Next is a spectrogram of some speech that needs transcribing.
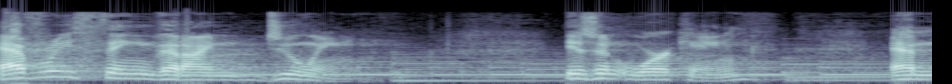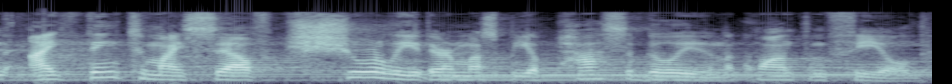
everything that I'm doing isn't working, and I think to myself, surely there must be a possibility in the quantum field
